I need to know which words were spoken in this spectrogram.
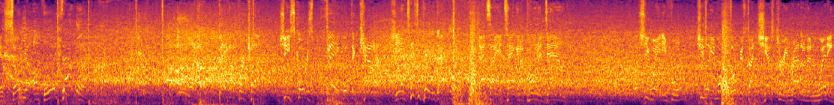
And Sonya avoids that one. Oh, a big uppercut. She scores big with the counter. She anticipated that one. That's how you take an opponent down. What's she waiting for? She's looking more focused on gesturing rather than winning.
